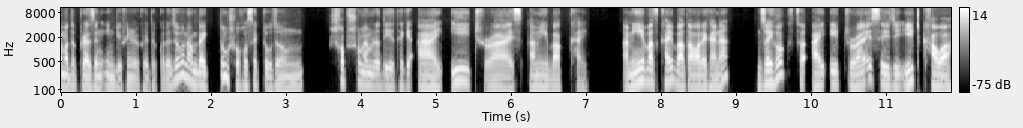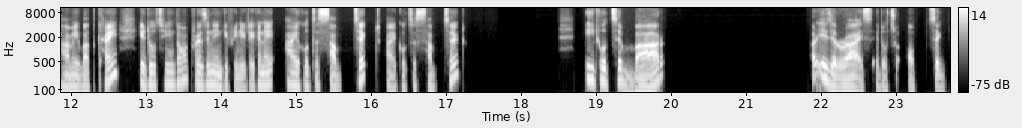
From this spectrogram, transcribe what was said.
আমাদের প্রেজেন্ট ইনডিফিনিট হইতে পারে। যেমন আমরা একদম সহজ একটা উদাহরণ সবসময় আমরা দিয়ে থাকি আই ইট রাইস আমি ভাত খাই। আমি এ ভাত খাই, ভাত আমারে খায় না। যাই হোক সো I eat rice এই যে ইট খাওয়া আমি ভাত খাই। এটা হচ্ছে কিন্তু আমার প্রেজেন্ট ইনডিফিনিট। এখানে আই হচ্ছে সাবজেক্ট, I হচ্ছে সাবজেক্ট। ইট হচ্ছে বার আর এই যে রাইস এটা হচ্ছে অবজেক্ট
